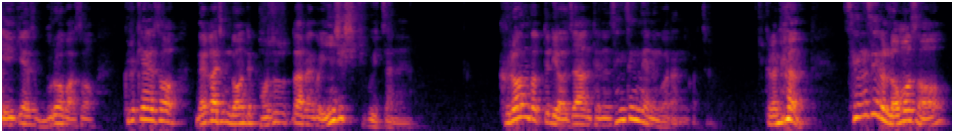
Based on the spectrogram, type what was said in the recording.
얘기해서 물어봐서 그렇게 해서 내가 지금 너한테 벗어줬다는 걸 인식시키고 있잖아요. 그런 것들이 여자한테는 생색내는 거라는 거죠. 그러면 생색을 넘어서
